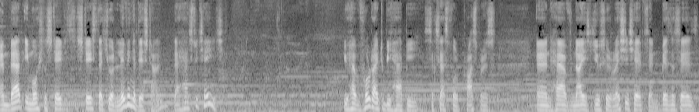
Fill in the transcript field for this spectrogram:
And that emotional state, states that you are living at this time, that has to change. You have a full right to be happy, successful, prosperous, and have nice, juicy relationships and businesses,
